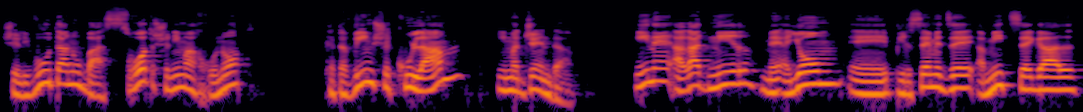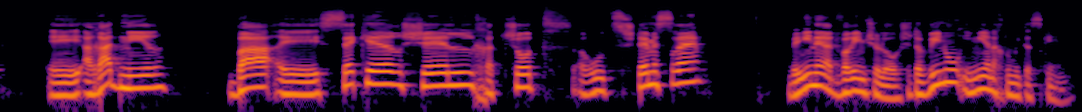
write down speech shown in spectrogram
שליוו אותנו בעשרות השנים האחרונות, כתבים שכולם עם אג'נדה. הנה ארד ניר מהיום אה, פרסם את זה, עמית סגל, אה, ארד ניר בסקר של חדשות ערוץ 12, והנה הדברים שלו, שתבינו עם מי אנחנו מתעסקים.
